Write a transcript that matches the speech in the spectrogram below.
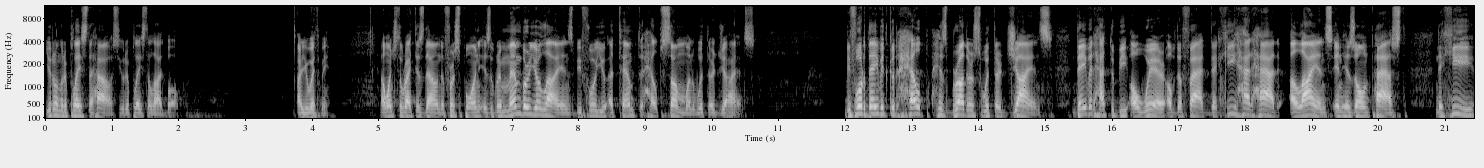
you don't replace the house, you replace the light bulb. Are you with me? I want you to write this down. The first point is remember your lions before you attempt to help someone with their giants. Before David could help his brothers with their giants, David had to be aware of the fact that he had had alliance in his own past that he,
